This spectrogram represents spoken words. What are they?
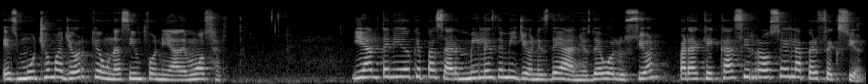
es mucho mayor que una sinfonía de Mozart. Y han tenido que pasar miles de millones de años de evolución para que casi roce la perfección.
